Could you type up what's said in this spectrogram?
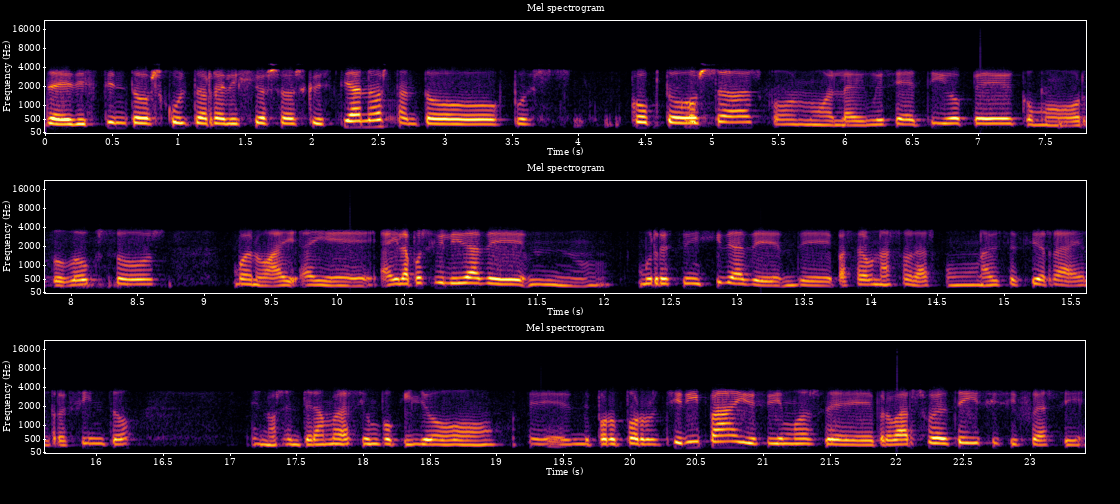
de distintos cultos religiosos cristianos, tanto pues coptos como la iglesia etíope, como ortodoxos. Bueno, hay, hay, hay la posibilidad de mm, muy restringida de, de pasar unas horas una vez se cierra el recinto nos enteramos así un poquillo eh, por, por chiripa y decidimos eh, probar suerte y sí, sí fue así.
